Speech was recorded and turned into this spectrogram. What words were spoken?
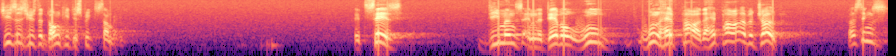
Jesus used a donkey to speak to somebody. It says demons and the devil will, will have power. They had power over Job. Those things,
